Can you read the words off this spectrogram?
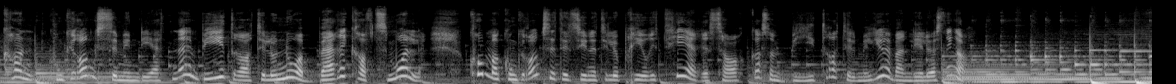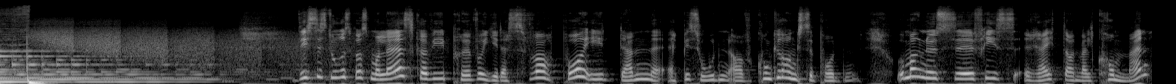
kan konkurransemyndighetene bidra til å nå bærekraftsmål? Kommer Konkurransetilsynet til å prioritere saker som bidrar til miljøvennlige løsninger? Disse store spørsmålene skal vi prøve å gi deg svar på i denne episoden av Konkurransepodden. Og Magnus Friis Reitan, velkommen.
